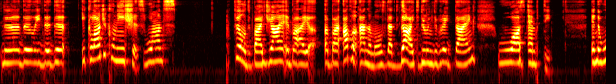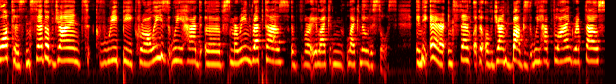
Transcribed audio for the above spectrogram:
the the the, the ecological niches once filled by giant by uh, by other animals that died during the Great Dying was empty. In the waters, instead of giant creepy crawlies, we had uh, marine reptiles for, like like nothosaurs. In the air, instead of giant bugs, we have flying reptiles,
